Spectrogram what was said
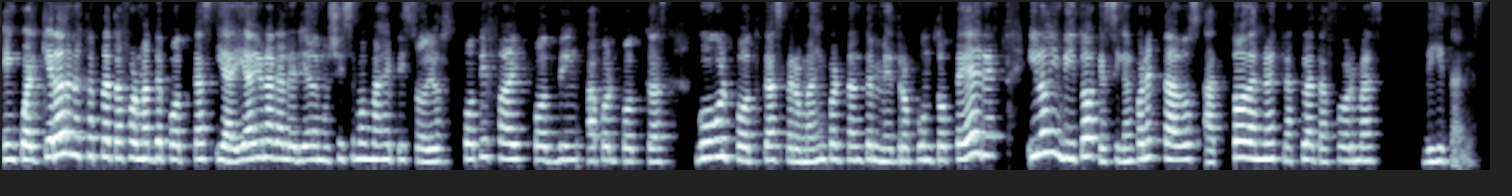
en cualquiera de nuestras plataformas de podcast y ahí hay una galería de muchísimos más episodios: Spotify, Podbean, Apple Podcast, Google Podcast, pero más importante, metro.pr. Y los invito a que sigan conectados a todas nuestras plataformas digitales.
